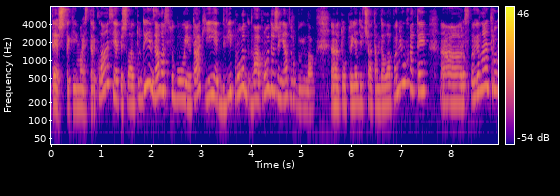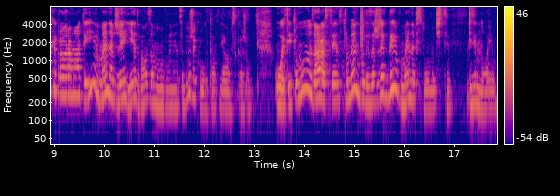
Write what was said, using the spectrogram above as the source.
теж такий майстер-клас. Я пішла туди, взяла з собою, так, і дві два продажі я зробила. Е, Тобто я дівчатам дала понюхати, розповіла трохи про аромати, і в мене вже є два замовлення. Це дуже круто, я вам скажу. Ось і тому зараз цей інструмент буде завжди в мене в сумочці зі мною.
